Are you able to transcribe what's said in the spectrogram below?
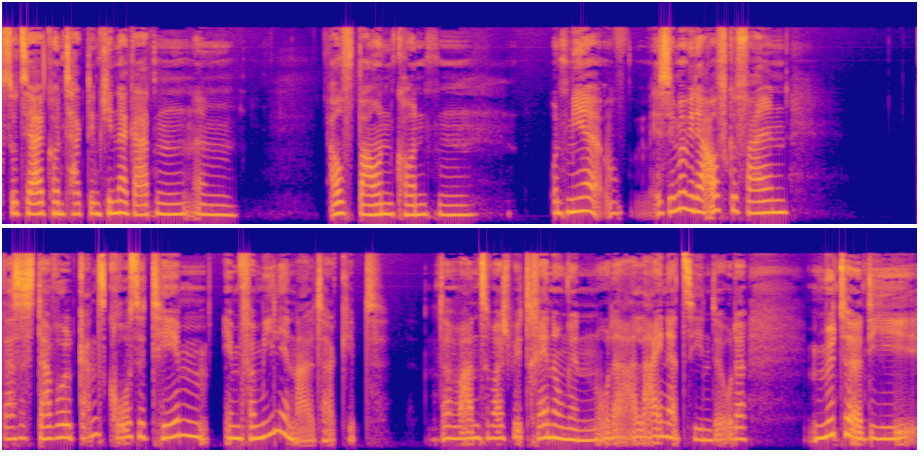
Sozialkontakt im Kindergarten ähm, aufbauen konnten und mir ist immer wieder aufgefallen, dass es da wohl ganz große Themen im Familienalltag gibt. Da waren zum Beispiel Trennungen oder Alleinerziehende oder Mütter, die,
